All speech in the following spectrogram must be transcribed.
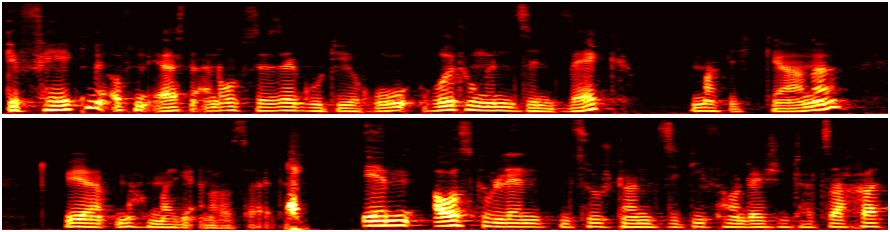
Gefällt mir auf den ersten Eindruck sehr, sehr gut. Die Rötungen sind weg. Mag ich gerne. Wir machen mal die andere Seite. Im ausgeblendeten Zustand sieht die Foundation Tatsache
